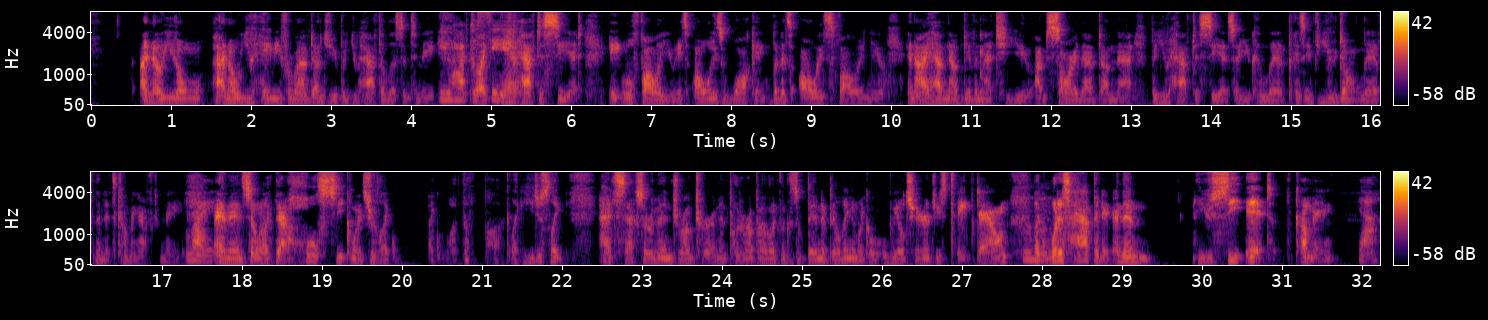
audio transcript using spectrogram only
"I know you don't. I know you hate me for what I've done to you, but you have to listen to me." You have to like see you it. have to see it it will follow you it's always walking but it's always following you and i have now given that to you i'm sorry that i've done that but you have to see it so you can live because if you don't live then it's coming after me right. and then so like that whole sequence you're like like what the fuck like he just like had sex with her and then drugged her and then put her up at like, like this abandoned building in like a wheelchair and she's taped down like Mhm. what is happening and then you see it coming Yeah.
